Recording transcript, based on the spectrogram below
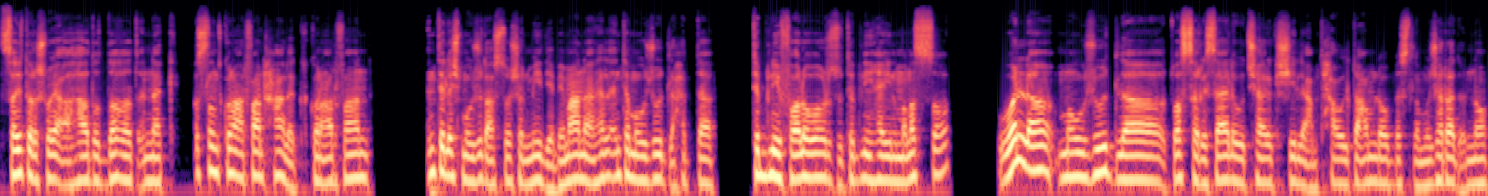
تسيطر شوي على هذا الضغط إنك أصلا تكون عارفان حالك تكون عارفان أنت ليش موجود على ال social media. بمعنى هل أنت موجود لحتى تبني followers وتبني هاي المنصة ولا موجود لتوصل رسالة وتشارك الشيء اللي عم تحاول تعمله بس لمجرد إنه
